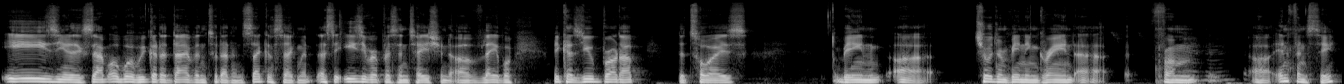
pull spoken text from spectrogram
easy example but we got to dive into that in the second segment. That's the easy representation of label because you brought up the toys being uh, children being ingrained uh, from mm-hmm. uh, infancy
